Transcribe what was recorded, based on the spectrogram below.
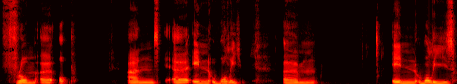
from uh, Up. And uh, in WALL-E, um, in WALL-E's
